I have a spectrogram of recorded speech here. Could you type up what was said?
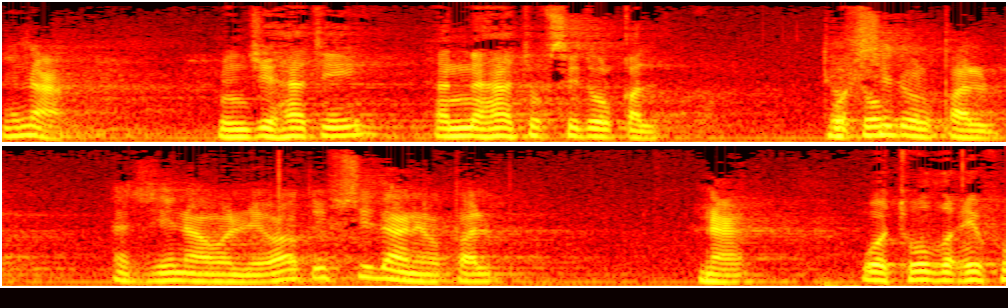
نعم. من جهة أنها تفسد القلب. تفسد القلب. الزنا واللواط يفسدان القلب. نعم. وتضعف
